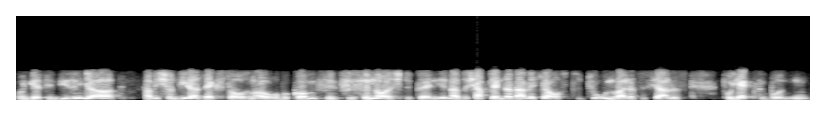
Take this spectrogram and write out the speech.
Und jetzt in diesem Jahr habe ich schon wieder 6.000 Euro bekommen für, für, für neue Stipendien. Also ich habe denn dadurch ja auch zu tun, weil das ist ja alles projektgebunden,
